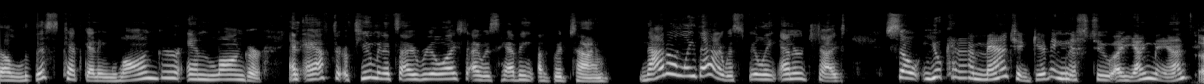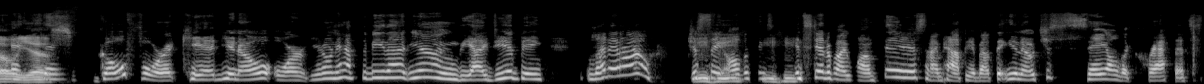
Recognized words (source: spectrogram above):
The list kept getting longer and longer. And after a few minutes, I realized I was having a good time. Not only that, I was feeling energized. So you can imagine giving this to a young man. Oh, yes. Saying, Go for it, kid, you know, or you don't have to be that young. The idea being, let it out. Just mm-hmm, say all the things mm-hmm. instead of I want this and I'm happy about that. You know, just say all the crap that's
